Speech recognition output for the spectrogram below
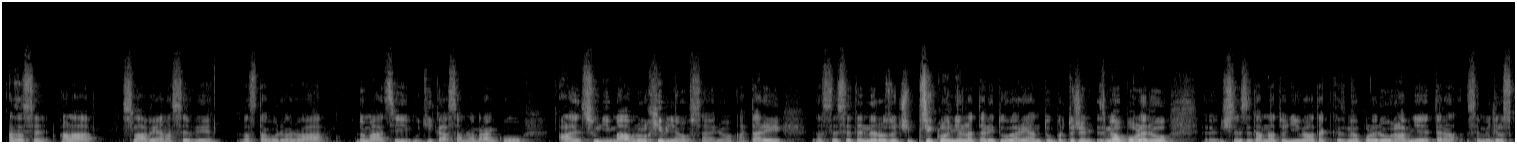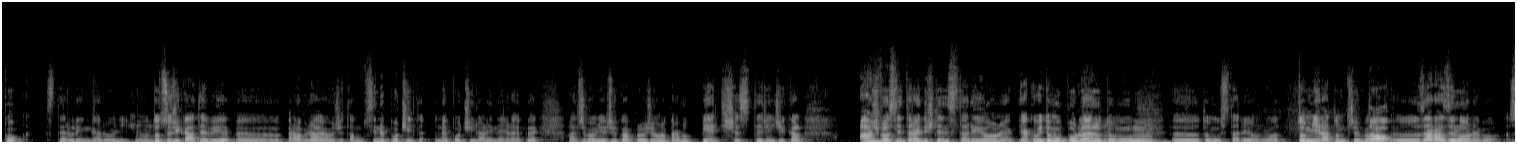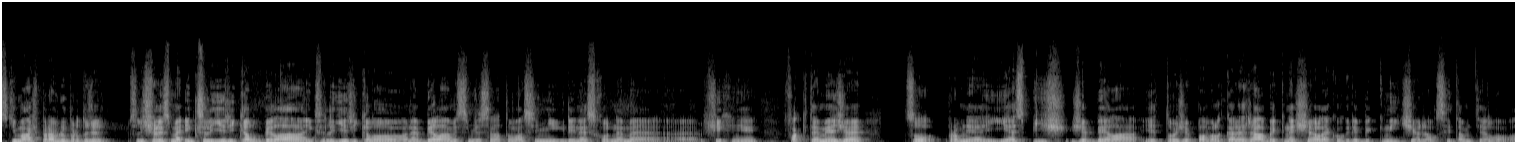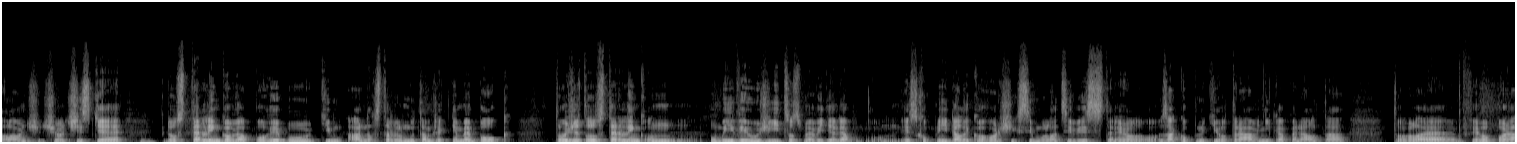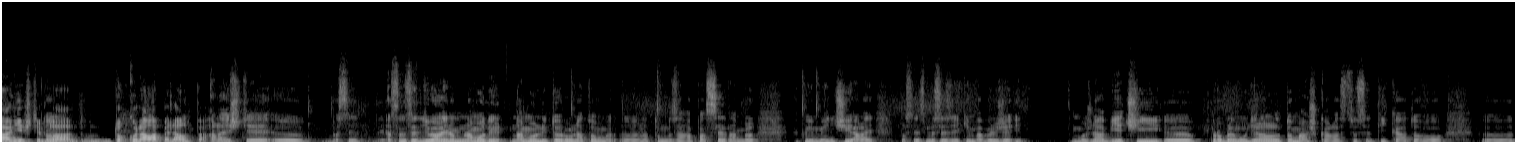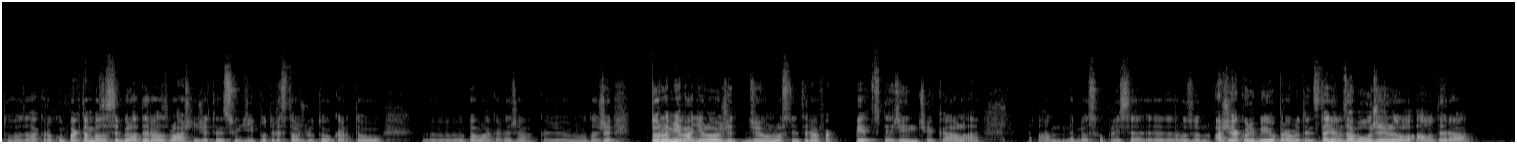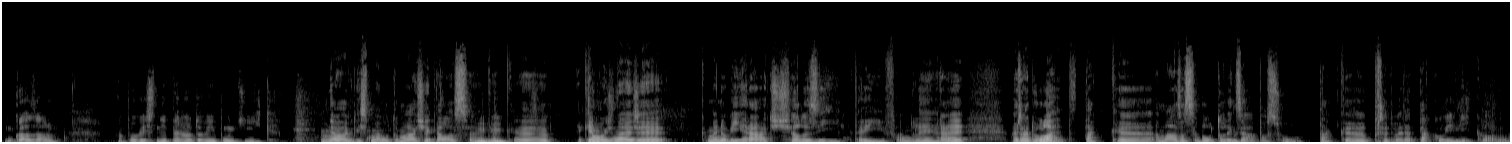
a zase, ala Slavia na Sevě, za stavu 2-2, domácí utíká sám na branku, ale sudí mávnul chybně offside. No? A tady zase se ten rozočí přiklonil na tady tu variantu, protože z mého pohledu, když jsem se tam na to díval, tak z mého pohledu hlavně teda jsem viděl skok Sterlinga do nich. Jo? Mm. To, co říkáte vy, je e, pravda, jo? že tam si nepočít, nepočínali nejlépe, ale třeba mě překvapilo, že on opravdu 5-6 vteřin čekal až vlastně teda, když ten stadion, jako by tomu podlehl tomu, mm-hmm. uh, tomu stadionu. Jo? To mě na tom třeba to, uh, zarazilo, nebo... S tím máš pravdu, protože slyšeli jsme, x lidí říkalo byla, x lidí říkalo nebyla, myslím, že se na tom asi nikdy neschodneme eh, všichni. Faktem je, že co pro mě je spíš, že byla, je to, že Pavel Kadeřábek nešel jako kdyby k míči a dal si tam tělo, ale on šel čistě do Sterlingova pohybu tím a nastavil mu tam, řekněme, bok, to, že to Sterling on umí využít, co jsme viděli, on je schopný daleko horších simulací, vys ten jeho zakopnutí otrávníka, penalta, tohle v jeho podání ještě to, byla to, dokonalá penalta. Ale ještě uh, vlastně, já jsem se díval jenom na, moni, na monitoru na tom, uh, na tom zápase, tam byl takový menší, ale vlastně jsme se s někým bavili, že i možná větší uh, problém udělal Tomáš Kalas, co se týká toho, uh, toho zákroku. Pak tam zase byla teda zvláštní, že ten sudí potrestal žlutou kartou uh, Pavla Kadeřábka. Že jo? No, takže tohle mě vadilo, že, že on vlastně teda fakt pět vteřin čekal a, a nebyl schopný se uh, rozhodnout. Až jako kdyby opravdu ten stadion zabouřil jo, a on teda ukázal na pověstný penaltový puntík. No a když jsme u Tomáše Kalase, mm-hmm. tak jak je možné, že kmenový hráč Chelsea, který v Anglii hraje řadu let tak, eh, a má za sebou tolik zápasů, tak eh, předvede takový výkon.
